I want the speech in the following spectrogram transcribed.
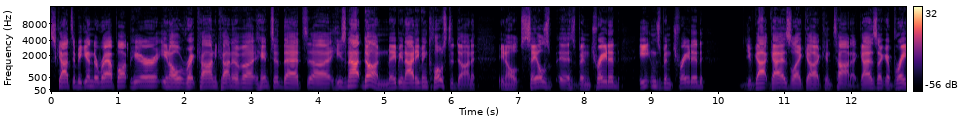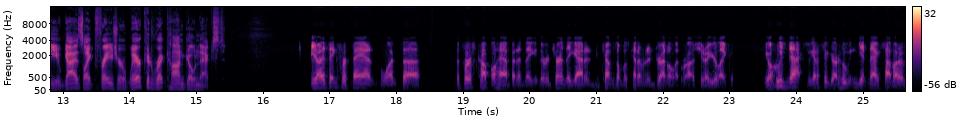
Scott, to begin to wrap up here, you know, Rick Hahn kind of uh, hinted that uh, he's not done, maybe not even close to done. You know, Sales has been traded, Eaton's been traded. You've got guys like uh, Quintana, guys like Abreu, guys like Frazier. Where could Rick Hahn go next? you know, I think for fans, once uh, the first couple happen and they the return they got, it becomes almost kind of an adrenaline rush. You know, you're like, you know, who's next? We got to figure out who we can get next. How about if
